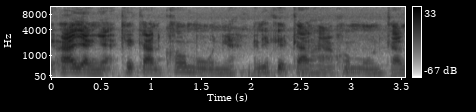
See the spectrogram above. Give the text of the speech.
กอะอย่างเงี้ย คือการข้อมูลไงอันนี้คือการหาข้อมูลกัน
